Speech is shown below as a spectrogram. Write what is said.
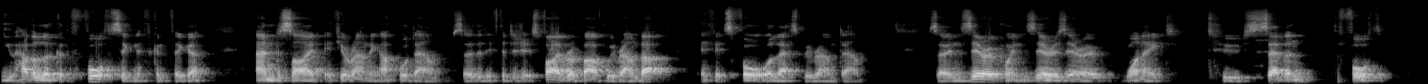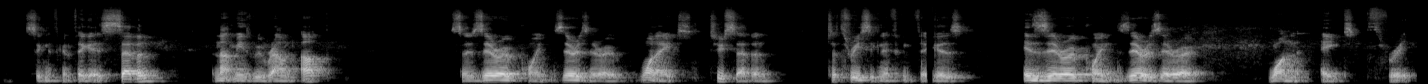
you have a look at the fourth significant figure and decide if you're rounding up or down. So that if the digit is five or above, we round up. If it's four or less, we round down. So in 0.001827, the fourth significant figure is 7, and that means we round up. So 0.001827 to three significant figures is 0.00183.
